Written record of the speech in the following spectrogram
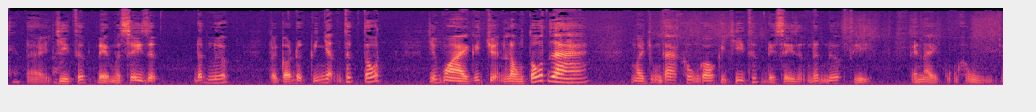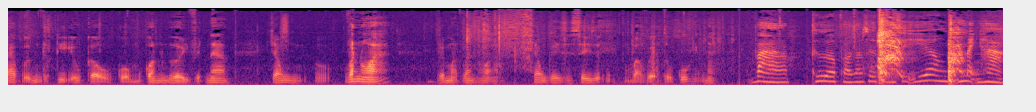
thức, Đấy, tri thức để mà xây dựng đất nước phải có được cái nhận thức tốt. Chứ ngoài cái chuyện lòng tốt ra mà chúng ta không có cái tri thức để xây dựng đất nước thì cái này cũng không đáp ứng được cái yêu cầu của một con người Việt Nam trong văn hóa về mặt văn hóa trong cái xây dựng bảo vệ tổ quốc hiện nay. Và thưa phó giáo sư tiến sĩ Nguyễn Mạnh Hà,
